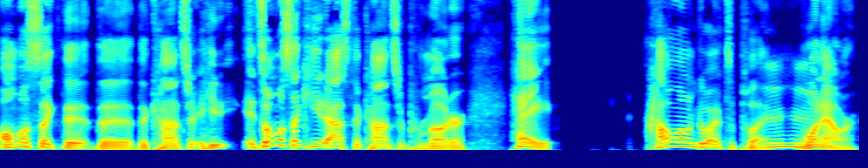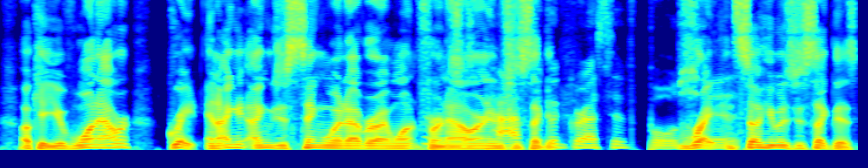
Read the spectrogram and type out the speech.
almost like the the the concert. He it's almost like he'd ask the concert promoter, "Hey, how long do I have to play? Mhm. One hour. Okay, you have one hour. Great, and I can- I can just sing whatever I want for an hour." And it was just like aggressive bullshit. Right, and so he was just like this.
